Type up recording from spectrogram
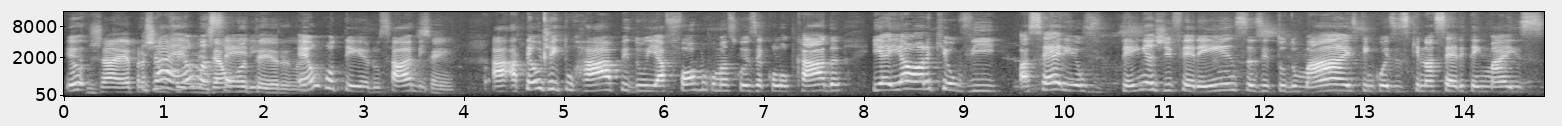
eu, Já é pra ser já um é filme, uma já é um série. roteiro, né? É um roteiro, sabe? Sim. A- até o jeito rápido e a forma como as coisas é colocada. E aí a hora que eu vi a série, eu tem as diferenças e tudo mais, tem coisas que na série tem mais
